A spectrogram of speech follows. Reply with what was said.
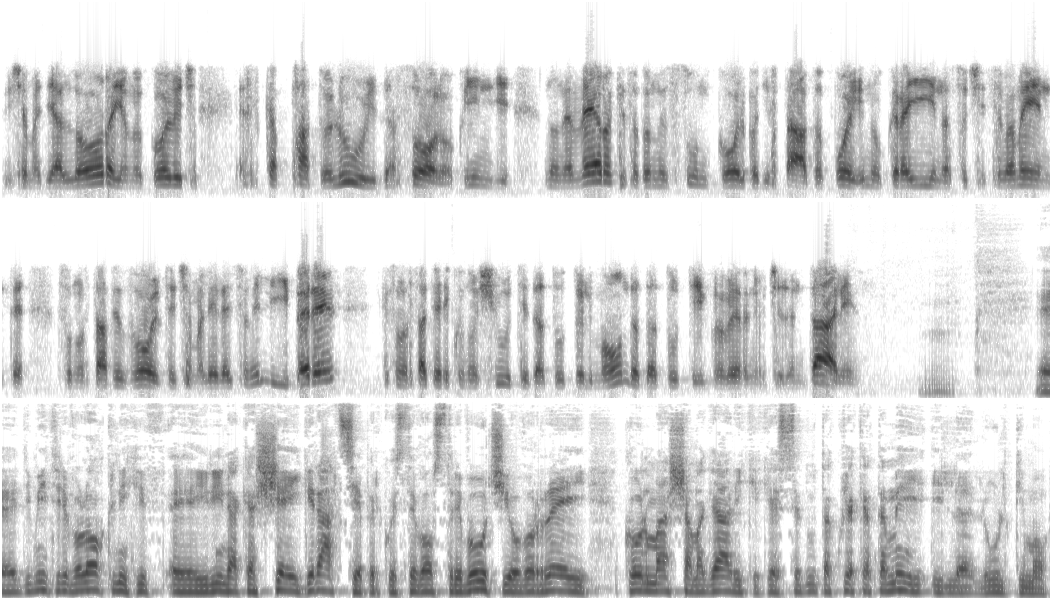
diciamo, di allora, Yanukovych, è scappato lui da solo, quindi non è vero che è stato nessun colpo di Stato. Poi in Ucraina successivamente sono state svolte diciamo, le elezioni libere che sono state riconosciute da tutto il mondo, da tutti i governi occidentali. Eh, Dimitri Voloknikov e Irina Cascei, grazie per queste vostre voci. Io vorrei con Masha Magari, che, è seduta qui accanto a me, il, l'ultimo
